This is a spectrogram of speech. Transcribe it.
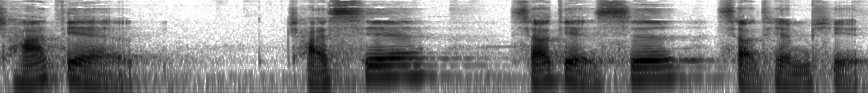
茶点、茶歇、小点心、小甜品。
